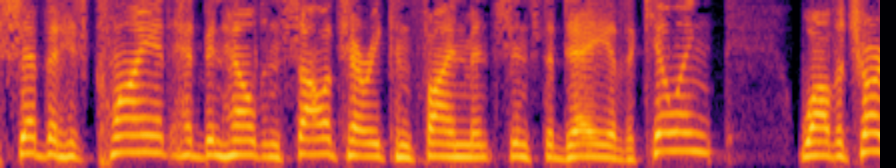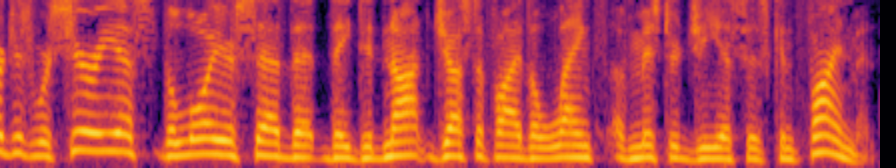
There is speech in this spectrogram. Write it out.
said that his client had been held in solitary confinement since the day of the killing. While the charges were serious, the lawyer said that they did not justify the length of Mr. Geas's confinement.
